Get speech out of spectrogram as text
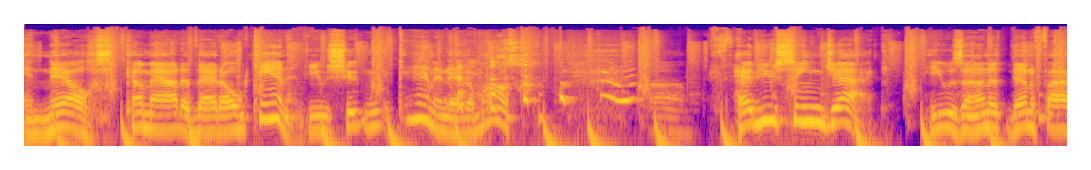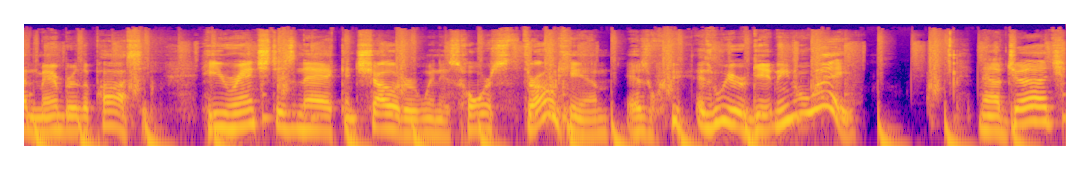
and nails come out of that old cannon. He was shooting a cannon at him also. uh, have you seen Jack? He was an unidentified member of the posse. He wrenched his neck and shoulder when his horse throwed him as we, as we were getting away. Now, Judge,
